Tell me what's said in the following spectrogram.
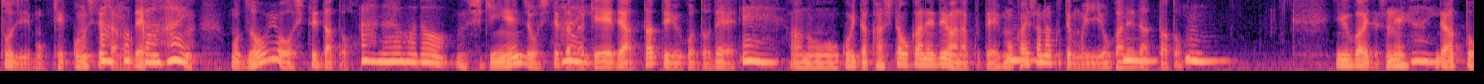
当時もう結婚してたので、はい、もう贈与をしてたと。あなるほど。資金援助をしてただけであったということで、はいえ、あのこういった貸したお金ではなくて、もう返さなくてもいいお金だったと、いう場合ですね。はい、で、あと、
